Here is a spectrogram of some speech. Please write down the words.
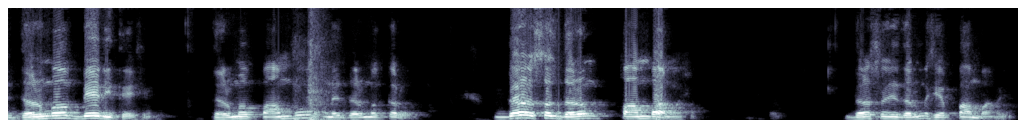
ધર્મ બે રીતે છે. ધર્મ પામવો અને ધર્મ કરવો. દરઅસલ ધર્મ પામવાનો છે. દરઅસલ જે ધર્મ છે એ પામવાનો છે.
